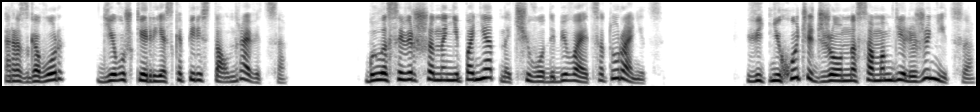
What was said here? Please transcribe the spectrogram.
Разговор девушке резко перестал нравиться. Было совершенно непонятно, чего добивается туранец. Ведь не хочет же он на самом деле жениться.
